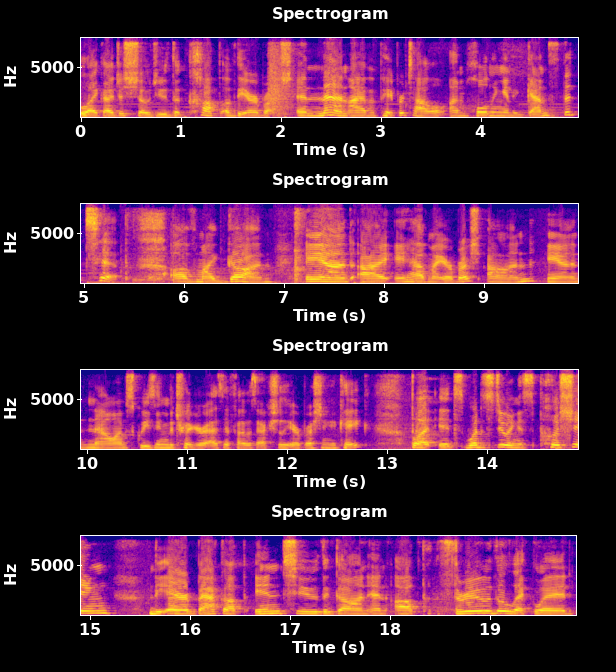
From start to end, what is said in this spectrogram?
like I just showed you, the cup of the airbrush. And then I have a paper towel. I'm holding it against the tip of my gun and I have my airbrush on and now I'm squeezing the trigger as if I was actually airbrushing a cake. But it's what it's doing is pushing the air back up into the gun and up through the liquid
